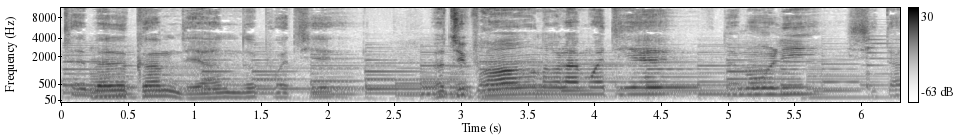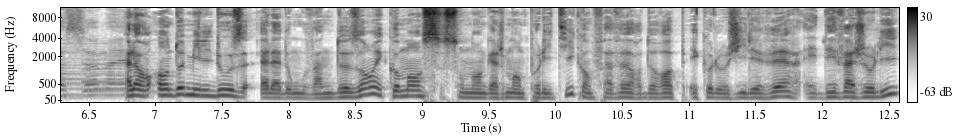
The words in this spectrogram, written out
T'es belle comme Diane de Poitiers. Veux-tu prendre la moitié de mon lit si Alors en 2012, elle a donc 22 ans et commence son engagement politique en faveur d'Europe Écologie Les Verts et d'Eva Joly.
